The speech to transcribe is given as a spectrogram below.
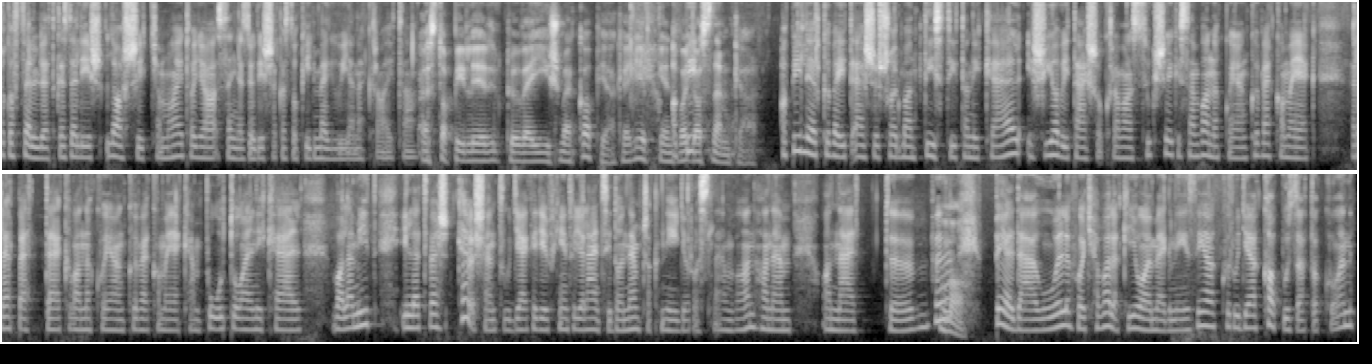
Csak a felületkezelés lassítja majd, hogy a szennyeződések azok így megüljenek rajta. Ezt a pillér kövei is megkapják egyébként? egyébként, a vagy pi- azt nem kell? A pillérköveit elsősorban tisztítani kell, és javításokra van szükség, hiszen vannak olyan kövek, amelyek repettek, vannak olyan kövek, amelyeken pótolni kell valamit, illetve kevesen tudják egyébként, hogy a Láncidon nem csak négy oroszlán van, hanem annál több. Na. Például, hogyha valaki jól megnézi, akkor ugye a kapuzatokon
